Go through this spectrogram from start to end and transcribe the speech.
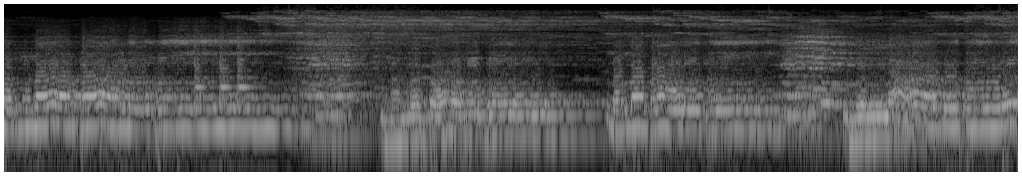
ನಮ್ಮ ನಮ್ಮ ಬಾಳಿಗೆ ನಮ್ಮ ಬಾಳಿಗೆ ಎಲ್ಲಾಡು ದೂರೇ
